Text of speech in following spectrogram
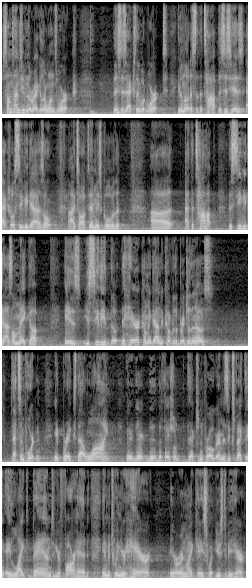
sometimes even the regular ones work. This is actually what worked. You'll notice at the top, this is his actual CV Dazzle. I talked to him, he's cool with it. Uh, at the top, the CV Dazzle makeup is, you see the, the, the, hair coming down to cover the bridge of the nose? That's important. It breaks that line. They're, they're, the, the facial detection program is expecting a light band, your forehead, in between your hair, or in my case, what used to be hair,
